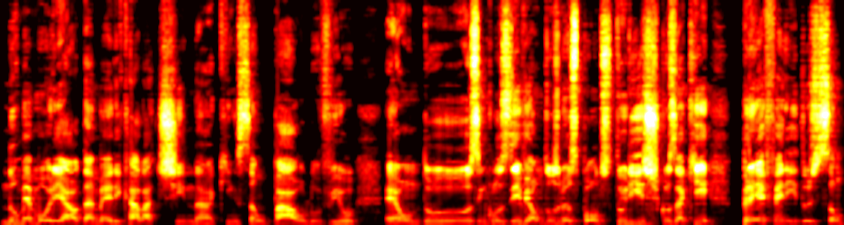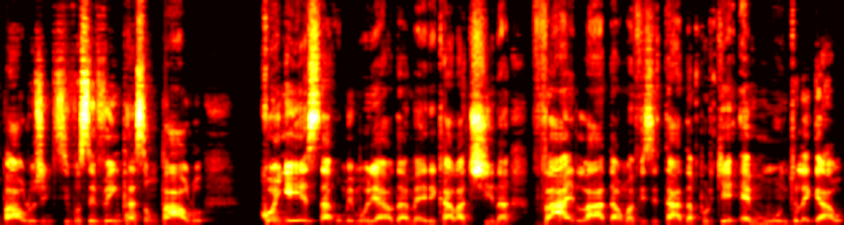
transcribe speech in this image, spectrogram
no Memorial da América Latina, aqui em São Paulo, viu? É um dos, inclusive é um dos meus pontos turísticos aqui preferidos de São Paulo, gente. Se você vem para São Paulo, Conheça o Memorial da América Latina, vai lá dar uma visitada porque é muito legal.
